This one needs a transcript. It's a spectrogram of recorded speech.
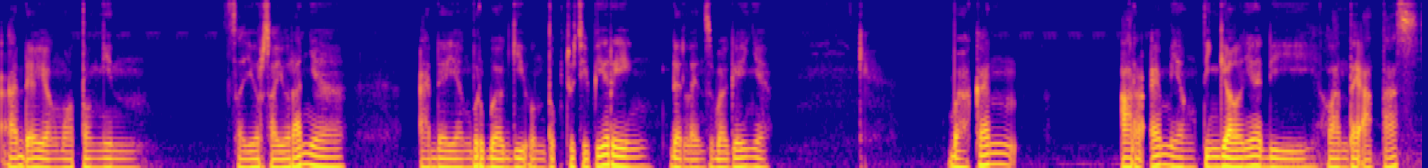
Ada yang motongin sayur-sayurannya, ada yang berbagi untuk cuci piring, dan lain sebagainya. Bahkan RM yang tinggalnya di lantai atas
